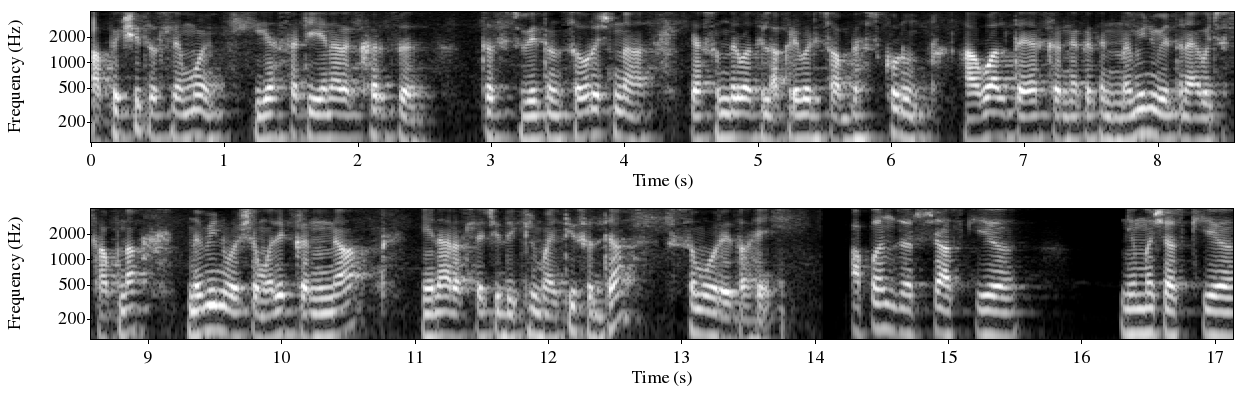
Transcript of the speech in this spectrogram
अपेक्षित असल्यामुळे यासाठी येणारा खर्च तसेच वेतन संरचना या संदर्भातील आकडेवारीचा अभ्यास करून अहवाल तयार करण्याकरिता नवीन वेतन आयोगाची स्थापना नवीन वर्षामध्ये करण्यात येणार असल्याची देखील माहिती सध्या समोर येत आहे. आपण जर शासकीय निमशासकीय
